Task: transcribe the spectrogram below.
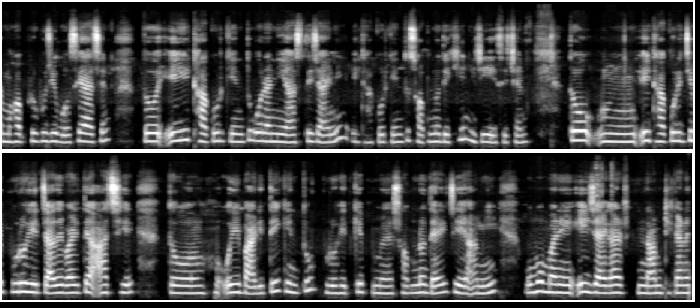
আর মহাপ্রভু যে বসে আছেন, তো এই ঠাকুর কিন্তু ওরা নিয়ে আসতে যায়নি। এই ঠাকুর কিন্তু স্বপ্ন দেখিয়ে নিজেই এসেছেন। তো এই ঠাকুরের যে পুরোহিত যাদের বাড়িতে আছে তো ওই বাড়িতেই কিন্তু পুরোহিতকে স্বপ্ন দেয় যে আমি ও মানে এই জায়গার নাম ঠিকানা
